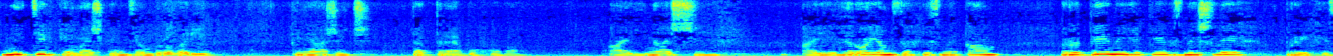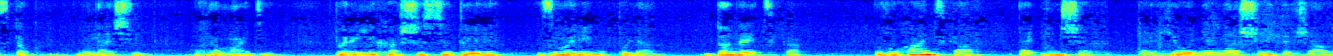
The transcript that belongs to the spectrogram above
не тільки мешканцям броварів, княжич та Требухова, а й нашій, а й героям-захисникам, родини яких знайшли прихисток у нашій громаді, переїхавши сюди з Маріуполя, Донецька, Луганська та інших регіонів нашої держави.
